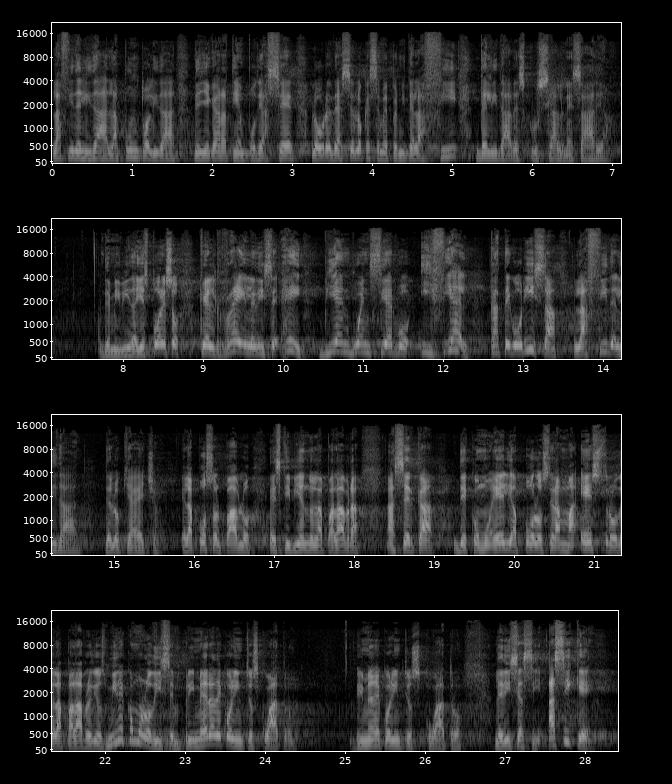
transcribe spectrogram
La fidelidad, la puntualidad de llegar a tiempo, de hacer, de hacer lo que se me permite. La fidelidad es crucial en esa área de mi vida. Y es por eso que el rey le dice, hey, bien buen siervo y fiel. Categoriza la fidelidad de lo que ha hecho el apóstol Pablo escribiendo en la palabra acerca de cómo él y Apolo serán maestro de la palabra de Dios. Mire cómo lo dice en Primera de Corintios 4. Primera de Corintios 4 le dice así, así que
